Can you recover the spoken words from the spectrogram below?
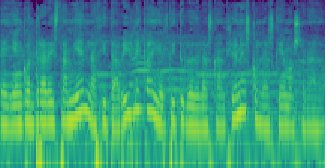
y allí encontraréis también la cita bíblica y el título de las canciones con las que hemos orado.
